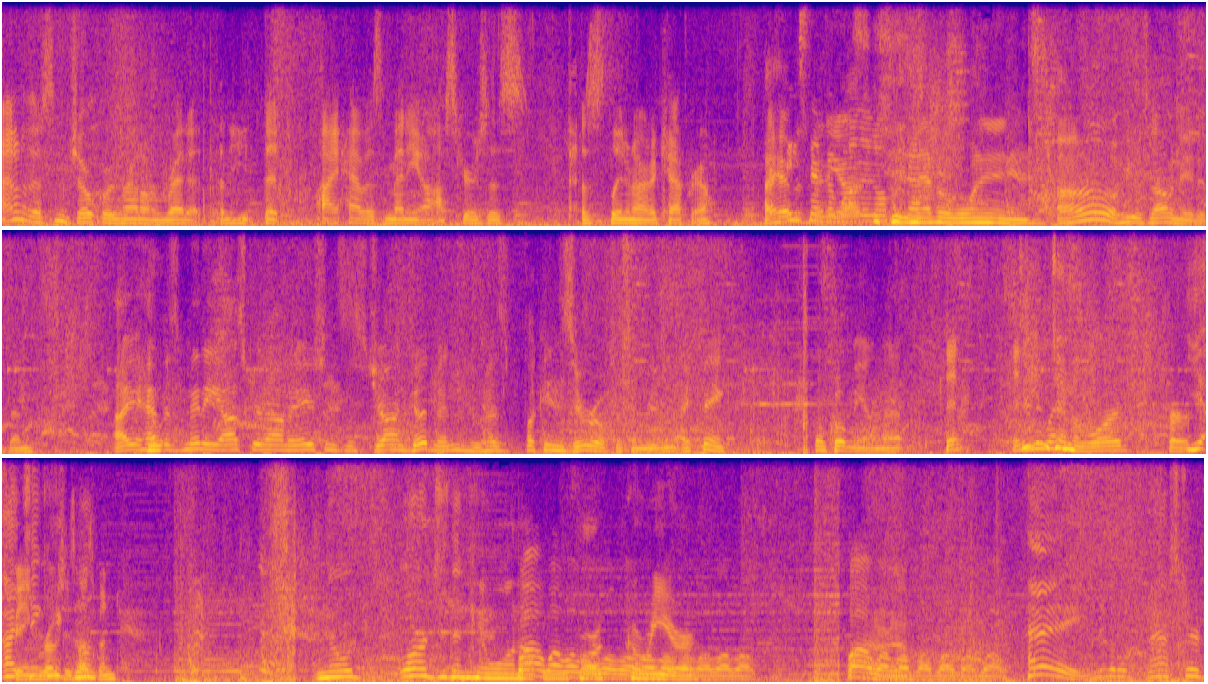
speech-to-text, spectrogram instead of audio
I don't know, there's some joke going around on Reddit that he that I have as many Oscars as as Leonardo DiCaprio. I have He's as never many won an Oscar. He never won any. Oh, he was nominated then. I have as many Oscar nominations as John Goodman, who has fucking zero for some reason. I think. Don't quote me on that. Didn't, didn't he win an award for Yeah, I being think he Rosie's won- husband? No, or didn't he won Whoa, whoa, whoa, for whoa, whoa, whoa, career? whoa, whoa, whoa, whoa. Whoa, whoa, whoa, whoa, whoa, whoa, whoa. Hey, you little bastard!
